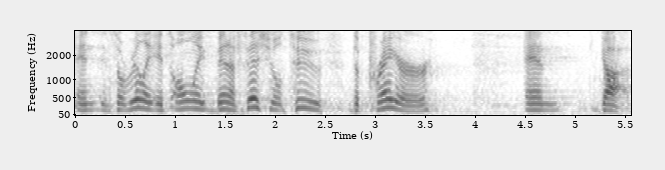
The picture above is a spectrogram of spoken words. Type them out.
And, and so, really, it's only beneficial to the prayer and God.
